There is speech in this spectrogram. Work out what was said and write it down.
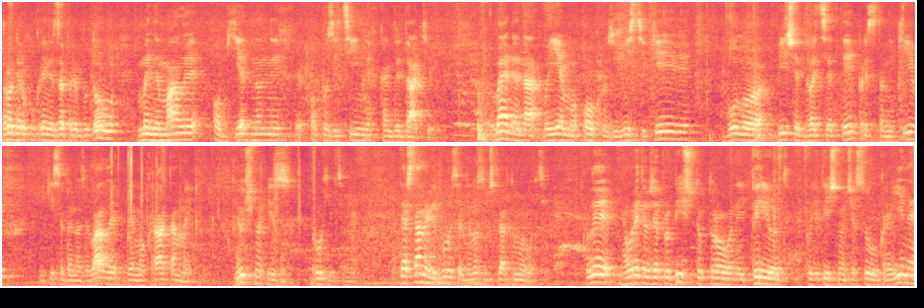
Народний рух України за перебудову, ми не мали об'єднаних опозиційних кандидатів. У мене на моєму окрузі в місті Києві було більше 20 представників, які себе називали демократами, включно із рухівцями. Те ж саме відбулося в 94-му році. Коли говорити вже про більш структурований період політичного часу України,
